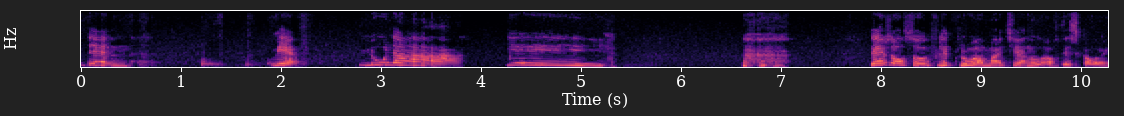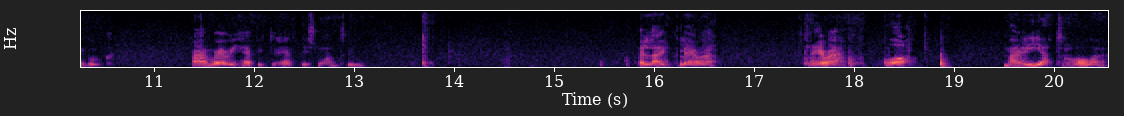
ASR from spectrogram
Then we have Luna! Yay! There's also a flip through on my channel of this coloring book. I'm very happy to have this one too. I like Clara. Clara. Oh, Maria Trolle.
